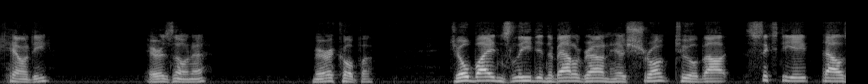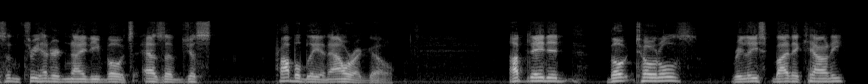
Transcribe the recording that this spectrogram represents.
county, Arizona, Maricopa, Joe Biden's lead in the battleground has shrunk to about 68,390 votes as of just probably an hour ago. Updated vote totals released by the county.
